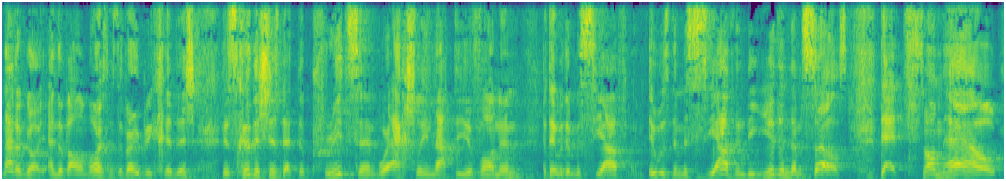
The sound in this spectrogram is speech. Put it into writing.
not a guy. And the Balamor says a very big chiddush. His chiddush is that the Pritzim were actually not the Yavanim, but they were the Misyavnim. It was the Misyavnim, the Yidden themselves, that somehow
